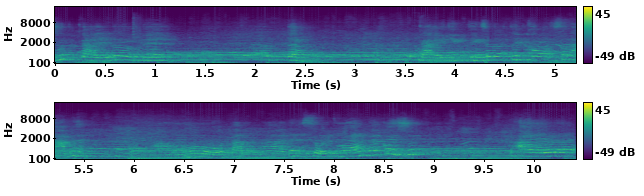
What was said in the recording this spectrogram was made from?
ชุดไก่ลูกนี้อันดับไก่จริงๆสำหรับที่ขอสนามเนี่ย เอาโอ้โหตั้งท่าได้สวยท้องแล้วก็ชุด เอาเลย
